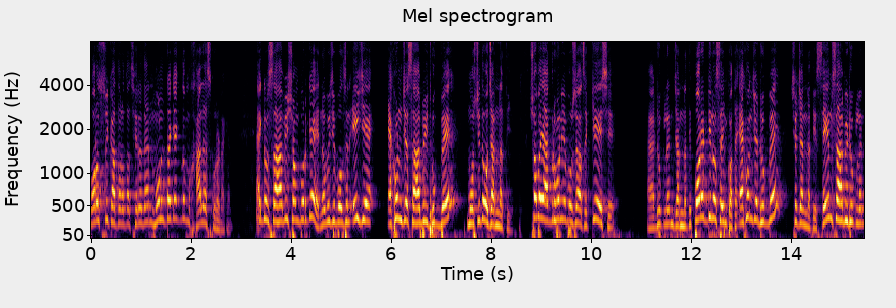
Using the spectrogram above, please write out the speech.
পরশ্রী কাতরতা ছেড়ে দেন মনটাকে একদম খালেস করে রাখেন। একদম সাহাবি সম্পর্কে নবীজি বলছেন এই যে এখন যে সাহাবি ঢুকবে মসজিদে ও জান্নাতি। সবাই আগ্রহ নিয়ে বসে আছে কে এসে হ্যাঁ, ঢুকলেন জান্নাতি। পরের দিনও সেম কথা এখন যে ঢুকবে সে জান্নাতি। সেম সাহাবি ঢুকলেন।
